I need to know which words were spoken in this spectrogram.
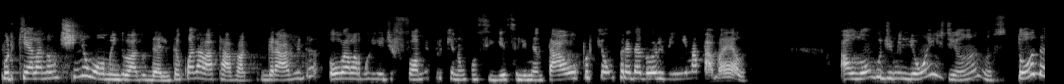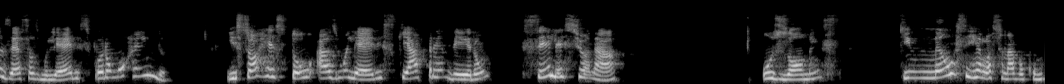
Porque ela não tinha um homem do lado dela. Então, quando ela estava grávida, ou ela morria de fome porque não conseguia se alimentar, ou porque um predador vinha e matava ela. Ao longo de milhões de anos, todas essas mulheres foram morrendo. E só restou as mulheres que aprenderam selecionar os homens que não se relacionavam com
